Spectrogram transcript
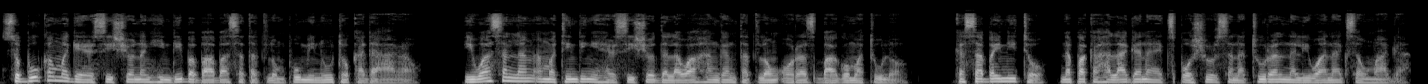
Subukang mag-ehersisyo ng hindi bababa sa 30 minuto kada araw. Iwasan lang ang matinding ehersisyo dalawa hanggang tatlong oras bago matulog. Kasabay nito, napakahalaga na exposure sa natural na liwanag sa umaga.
